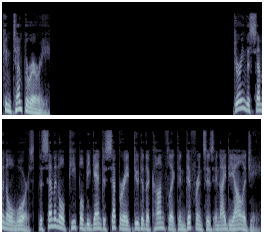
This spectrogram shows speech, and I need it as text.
Contemporary During the Seminole Wars, the Seminole people began to separate due to the conflict and differences in ideology.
